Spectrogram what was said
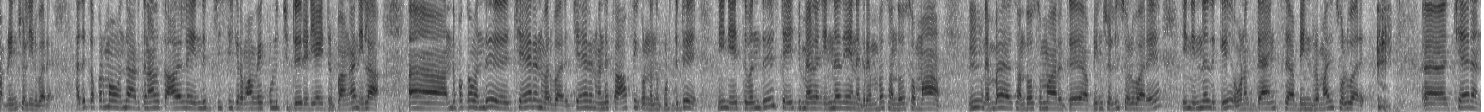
அப்படின்னு சொல்லிடுவார். அதுக்கப்புறமா வந்து அடுத்த நாள் காலையில் எழுந்திரிச்சு சீக்கிரமாகவே குளிச்சுட்டு ரெடி ஆகிட்டு இருப்பாங்க. நிலா அந்த பக்கம் வந்து சேரன் வருவார். சேரன் வந்து காஃபி கொண்டு வந்து கொடுத்துட்டு நீ நேற்று வந்து ஸ்டேஜ் மேலே நின்னதே எனக்கு ரொம்ப சந்தோஷமா ரொம்ப சந்தோஷமாக இருக்குது அப்படின்னு சொல்லி சொல்லுவார். நீ நின்னதுக்கு உனக்கு தேங்க்ஸ் அப்படின்ற மாதிரி சொல்லுவார். சேரன்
